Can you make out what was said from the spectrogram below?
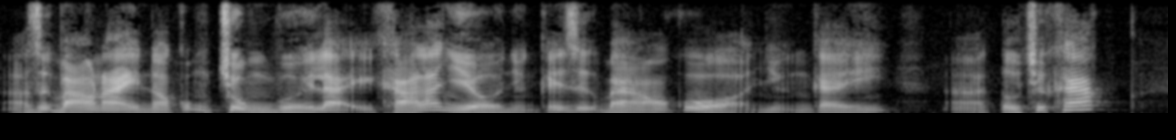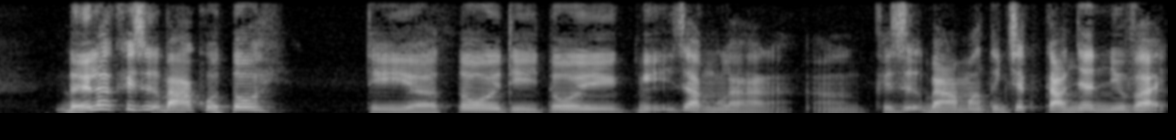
à, dự báo này nó cũng trùng với lại khá là nhiều những cái dự báo của những cái à, tổ chức khác đấy là cái dự báo của tôi thì à, tôi thì tôi nghĩ rằng là à, cái dự báo mang tính chất cá nhân như vậy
